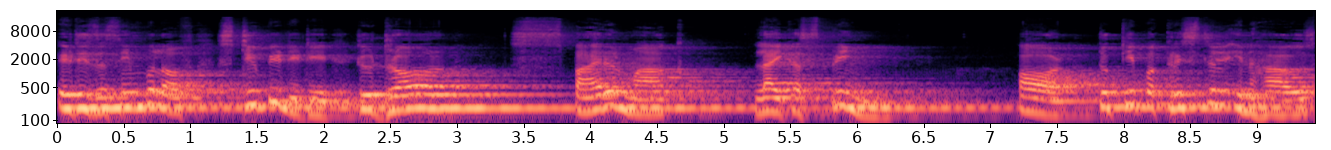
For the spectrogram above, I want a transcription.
It is a symbol of stupidity to draw spiral mark like a spring or to keep a crystal in house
